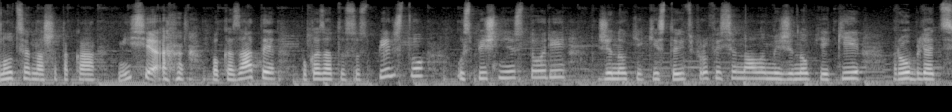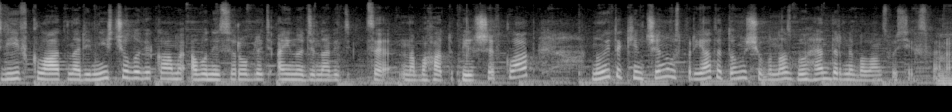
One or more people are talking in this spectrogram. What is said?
ну, це наша така місія показати, показати суспільству успішні історії жінок, які стають професіоналами, жінок, які роблять свій вклад на рівні з чоловіками, а вони це роблять, а іноді навіть це набагато більший вклад. Ну і таким чином сприяти тому, щоб у нас був гендерний баланс в усіх сферах.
